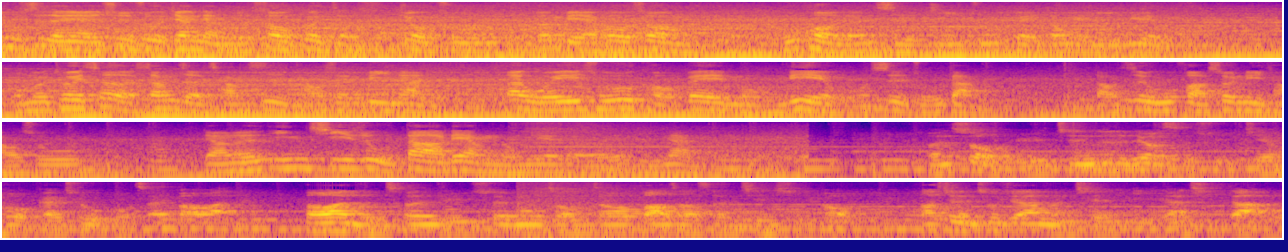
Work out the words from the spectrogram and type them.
入室人员迅速将两名受困者救出，分别后送虎口仁慈及竹北东园医院。我们推测伤者尝试逃生避难。但唯一出入口被猛烈火势阻挡，导致无法顺利逃出。两人因吸入大量浓烟而罹难。本所于今日六时许接获该处火灾报案，报案人称于睡梦中遭爆炸声惊醒后，发现住家门前已燃起大火，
